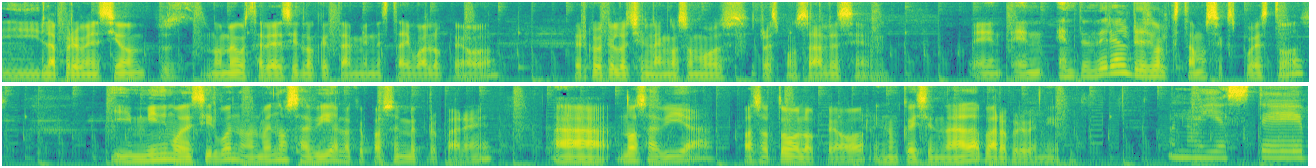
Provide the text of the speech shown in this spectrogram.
y la prevención, pues no me gustaría decir lo que también está igual o peor, pero creo que los chilangos somos responsables en, en, en entender el riesgo al que estamos expuestos y mínimo decir, bueno, al menos sabía lo que pasó y me preparé. Ah, no sabía, pasó todo lo peor y nunca hice nada para prevenirlo. Bueno, y este,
